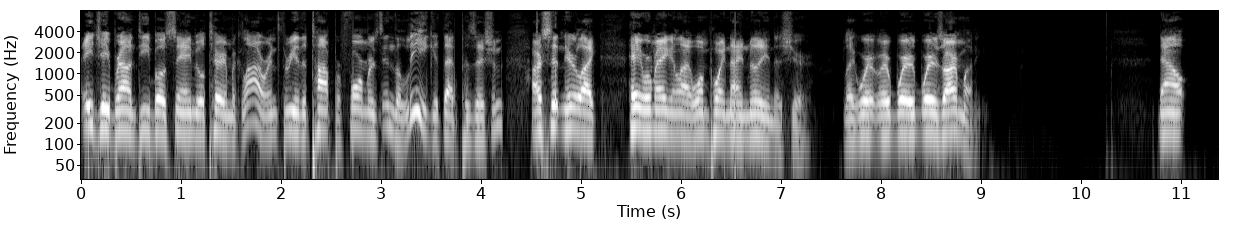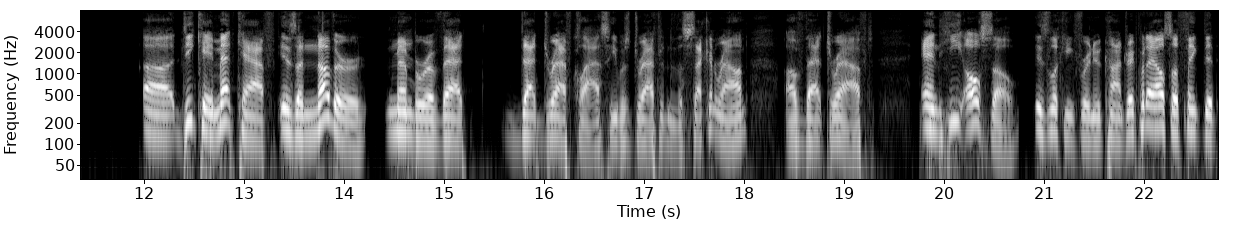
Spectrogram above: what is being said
A.J. Brown, Deebo Samuel, Terry McLaurin, three of the top performers in the league at that position, are sitting here like, "Hey, we're making like 1.9 million this year. Like, where, where, where's our money?" Now, uh, DK Metcalf is another member of that that draft class. He was drafted in the second round of that draft, and he also is looking for a new contract. But I also think that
